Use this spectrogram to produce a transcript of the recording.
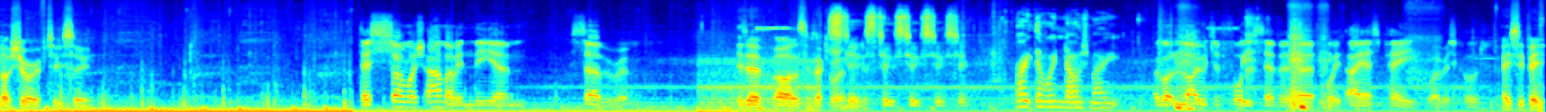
Not sure if too soon. There's so much ammo in the um, server room. Is it? Oh, that's exactly what I Stu, needed. Stu, Stu, Stu, Stu. Break the windows, mate. I got loads of 47, uh, 40, ASP, whatever it's called. ACP.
